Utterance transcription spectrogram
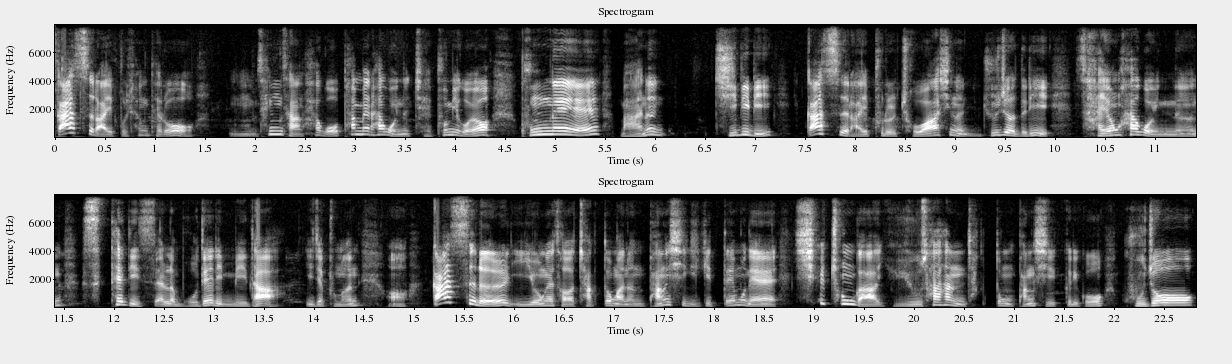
가스 라이플 형태로 음, 생산하고 판매를 하고 있는 제품이고요. 국내에 많은 GBB 가스 라이플을 좋아하시는 유저들이 사용하고 있는 스테디셀러 모델입니다. 이 제품은 어, 가스를 이용해서 작동하는 방식이기 때문에 실총과 유사한 작동 방식 그리고 구조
